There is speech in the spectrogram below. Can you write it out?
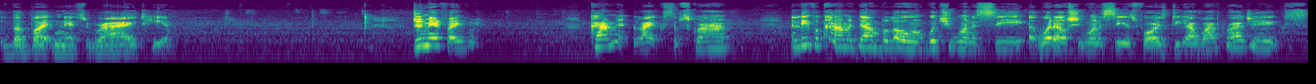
the button that's right here. Do me a favor. Comment, like, subscribe. And leave a comment down below on what you want to see. What else you want to see as far as DIY projects.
